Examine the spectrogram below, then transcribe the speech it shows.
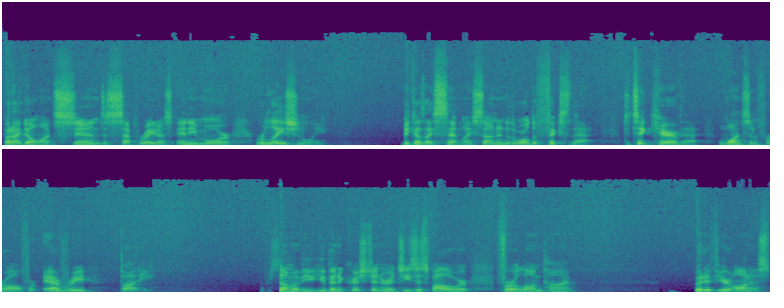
But I don't want sin to separate us anymore relationally because I sent my son into the world to fix that, to take care of that once and for all, for everybody. For some of you, you've been a Christian or a Jesus follower for a long time. But if you're honest,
